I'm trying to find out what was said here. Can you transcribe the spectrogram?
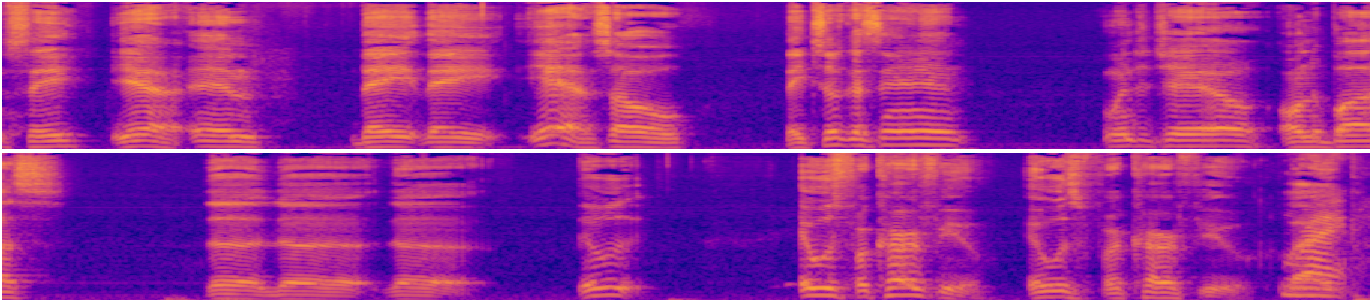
see yeah and they they yeah so they took us in went to jail on the bus the the the it was it was for curfew it was for curfew like right,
